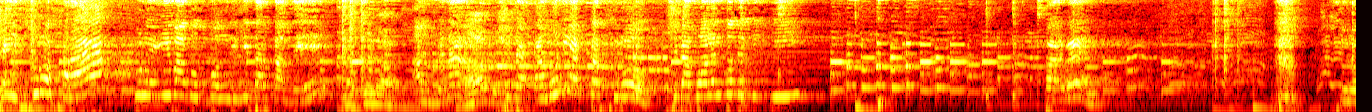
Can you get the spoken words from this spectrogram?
সেই সুরো ছাড়া কোনো ইবাদত বন্দিগি তার কাজে আসবে না। সেটা এমনই একটা সুরো সেটা বলেন তো দেখি কি। পারবেন? সুরো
